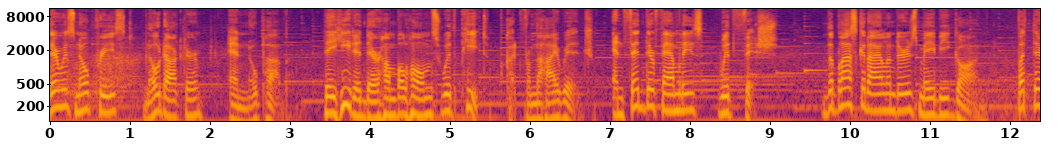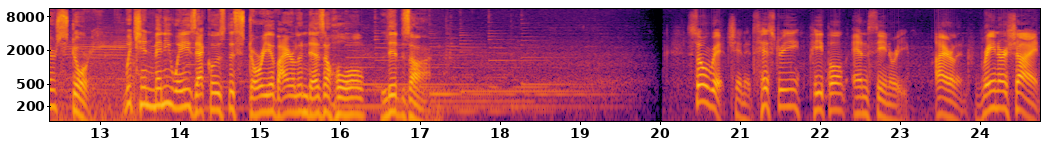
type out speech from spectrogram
There was no priest, no doctor, and no pub. They heated their humble homes with peat cut from the high ridge and fed their families with fish. The Blasket Islanders may be gone, but their story, which in many ways echoes the story of Ireland as a whole, lives on. So rich in its history, people, and scenery. Ireland, rain or shine,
